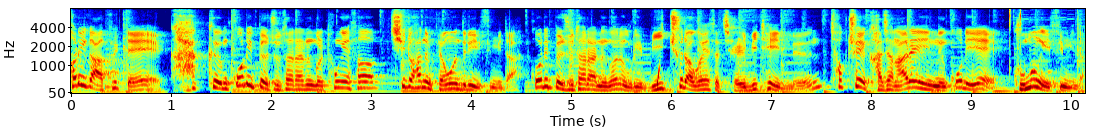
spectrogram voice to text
허리가 아플 때 가끔 꼬리뼈 주사라는 걸 통해서 치료하는 병원들이 있습니다. 꼬리뼈 주사라는 거는 우리 미추라고 해서 제일 밑에 있는 척추의 가장 아래에 있는 꼬리에 구멍이 있습니다.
